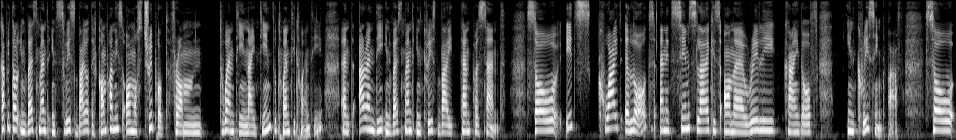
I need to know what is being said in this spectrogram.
capital investment in Swiss biotech companies almost tripled from 2019 to 2020 and R&D investment increased by 10%. So it's quite a lot and it seems like it's on a really kind of increasing path. So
